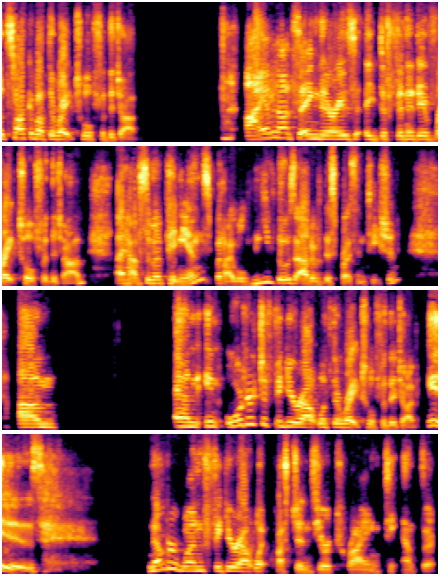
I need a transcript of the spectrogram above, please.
let's talk about the right tool for the job. I am not saying there is a definitive right tool for the job. I have some opinions, but I will leave those out of this presentation. Um, and in order to figure out what the right tool for the job is, number one, figure out what questions you're trying to answer.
